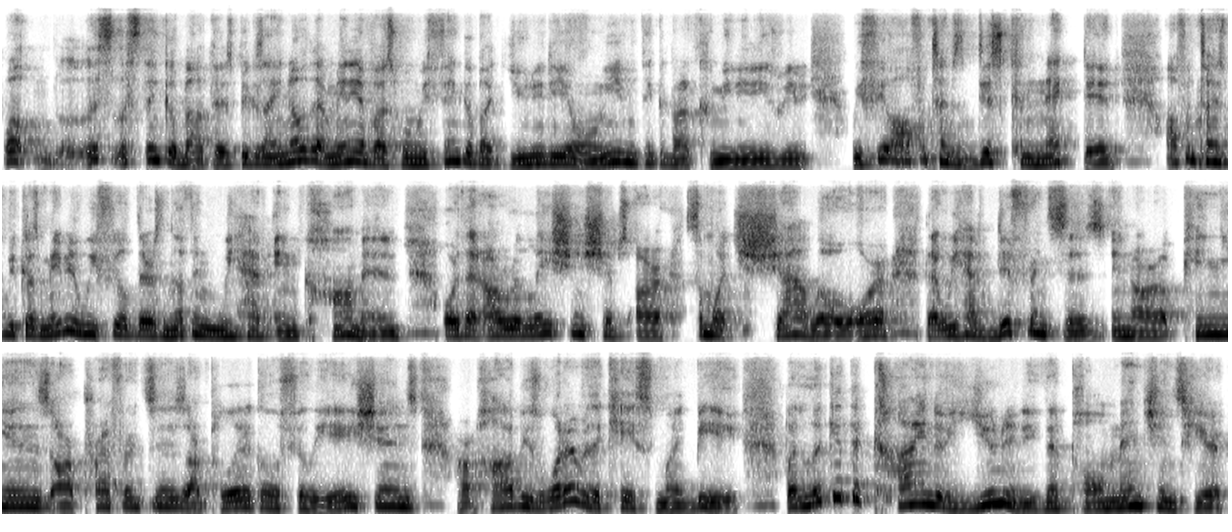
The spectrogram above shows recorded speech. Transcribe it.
Well let's let's think about this because i know that many of us when we think about unity or when we even think about communities we we feel oftentimes disconnected oftentimes because maybe we feel there's nothing we have in common or that our relationships are somewhat shallow or that we have differences in our opinions our preferences our political affiliations our hobbies whatever the case might be. But look at the kind of unity that Paul mentions here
